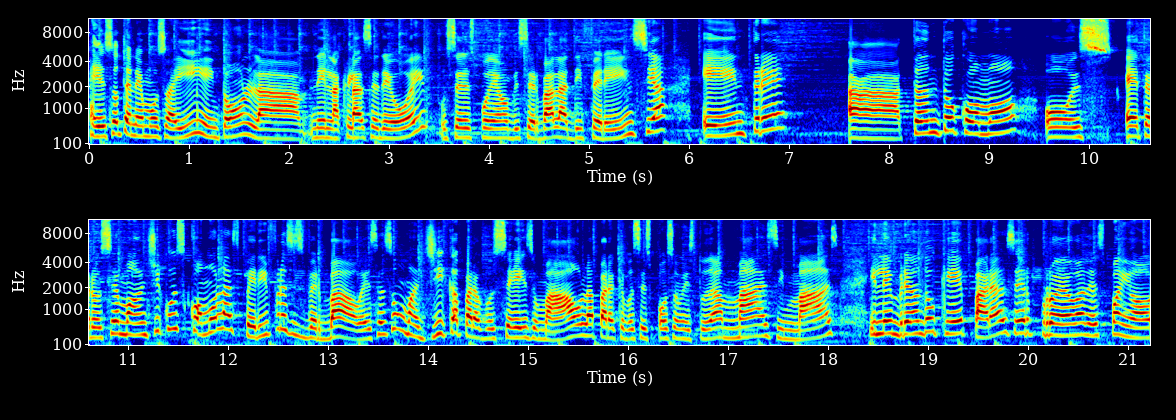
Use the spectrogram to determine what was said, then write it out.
eso tenemos ahí, entonces, en la clase de hoy, ustedes pueden observar la diferencia entre uh, tanto como os heterosemânticos como as perífrases verbal. Essa é uma dica para vocês, uma aula para que vocês possam estudar mais e mais. E lembrando que para fazer prova de espanhol,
